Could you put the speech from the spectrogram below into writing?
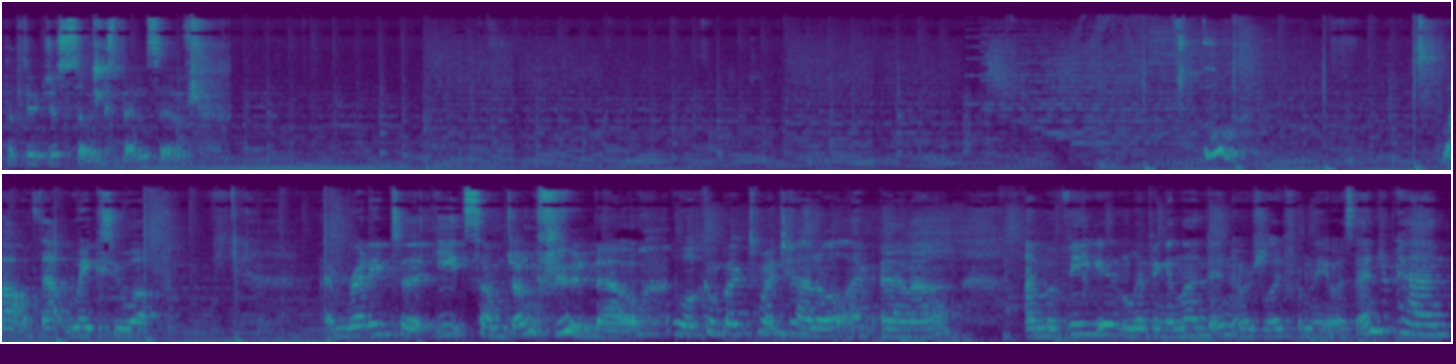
but they're just so expensive. Wow, that wakes you up. I'm ready to eat some junk food now. Welcome back to my channel, I'm Anna. I'm a vegan living in London, originally from the US and Japan.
